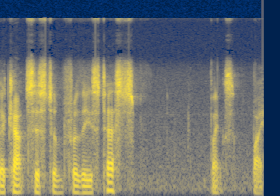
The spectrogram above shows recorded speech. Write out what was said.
their KAT system for these tests. Thanks. Bye.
